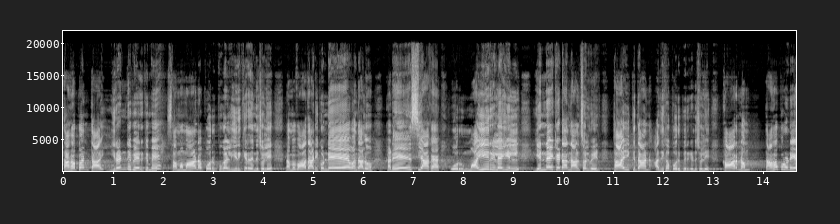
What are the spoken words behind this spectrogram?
தகப்பன் தாய் இரண்டு பேருக்குமே சமமான பொறுப்புகள் இருக்கிறது என்று சொல்லி நம்ம வாதாடி கொண்டே வந்தாலும் கடைசியாக ஒரு மயிரிழையில் என்னை கேட்டால் நான் சொல்வேன் தாய்க்கு தான் அதிக பொறுப்பு இருக்குன்னு சொல்லி. காரணம் தகப்பனுடைய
